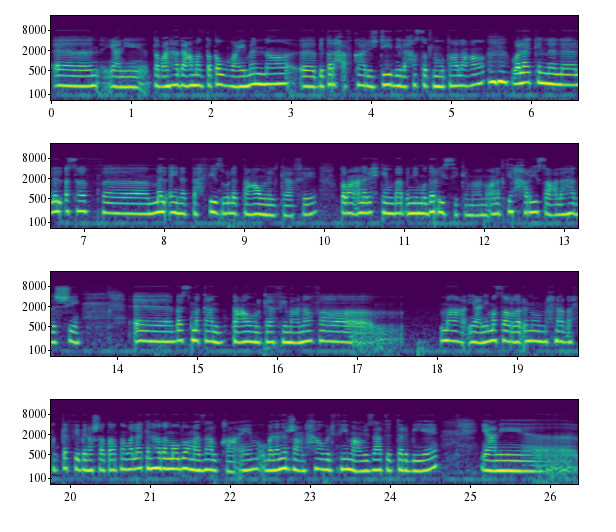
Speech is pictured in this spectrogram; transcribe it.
يعني طبعا هذا عمل تطوعي منا آه، بطرح أفكار جديدة لحصة المطالعة. ولكن لل- للأسف آه، ما لقينا التحفيز ولا التعاون الكافي. طبعا أنا بحكي من باب إني مدرسة كمان وأنا كثير حريصة على هذا الشيء. آه، بس ما كان التعاون كافي معنا ف ما يعني ما صار غير إنه نحن رح نكفي بنشاطاتنا. ولكن هذا الموضوع ما زال قائم وبدنا نرجع نحاول فيه مع وزارة التربية. يعني آه،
